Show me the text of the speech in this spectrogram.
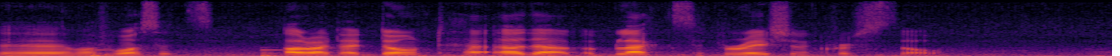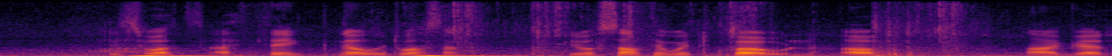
Uh, what was it? Alright, I don't have... Oh, yeah, a black separation crystal. Is what I think... No, it wasn't. It was something with bone. Oh, oh good.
